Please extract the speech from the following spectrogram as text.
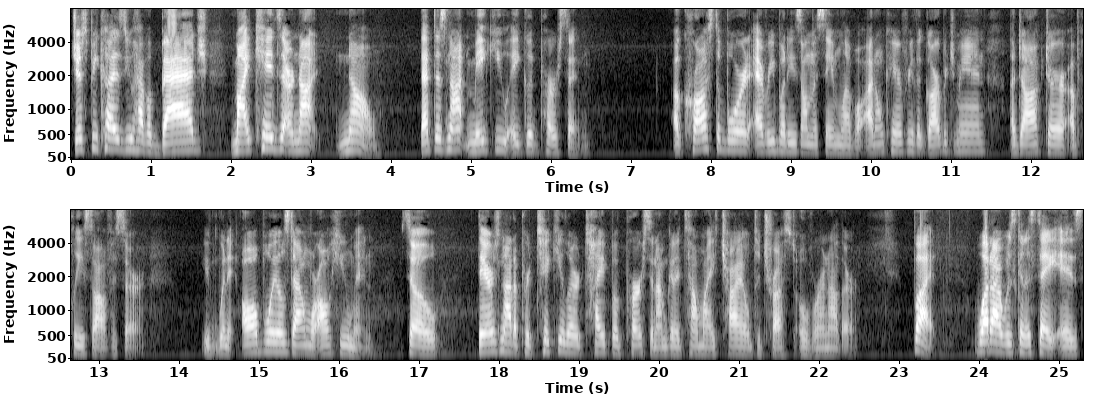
Just because you have a badge, my kids are not no. That does not make you a good person across the board, everybody's on the same level. I don't care if you're the garbage man, a doctor, a police officer. When it all boils down, we're all human. So there's not a particular type of person I'm going to tell my child to trust over another. But what I was going to say is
